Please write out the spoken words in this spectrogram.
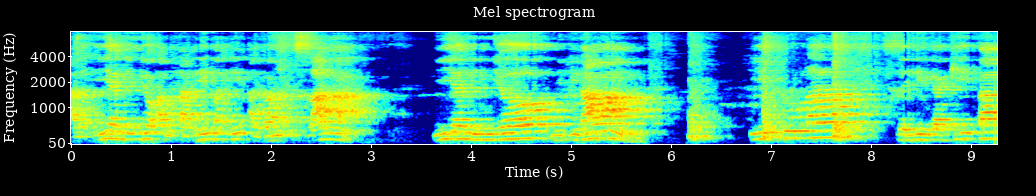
ada ia ninjo al kalima ini agama Islam. Ia ninjo di Pinawang. Itulah sehingga kita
